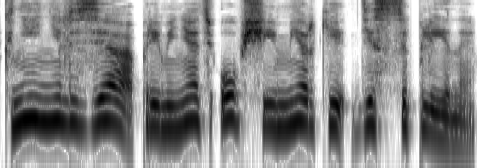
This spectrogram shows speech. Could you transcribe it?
к ней нельзя применять общие мерки дисциплины.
